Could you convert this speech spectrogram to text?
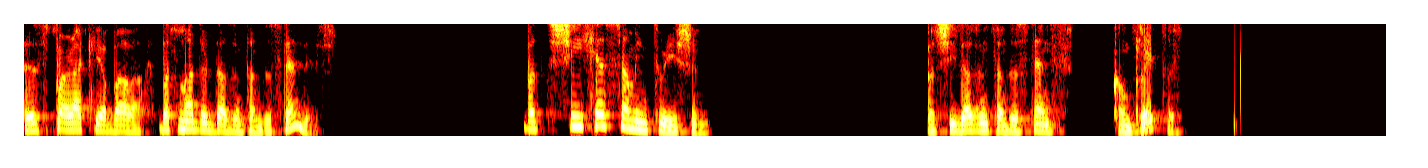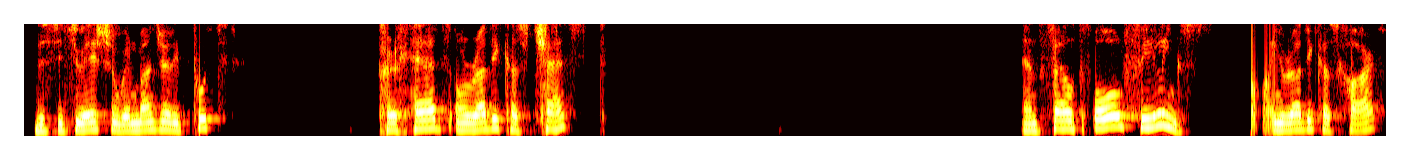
As Parakya Baba. But mother doesn't understand this but she has some intuition. But she doesn't understand completely. The situation when Manjari put her head on Radhika's chest and felt all feelings in Radhika's heart.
